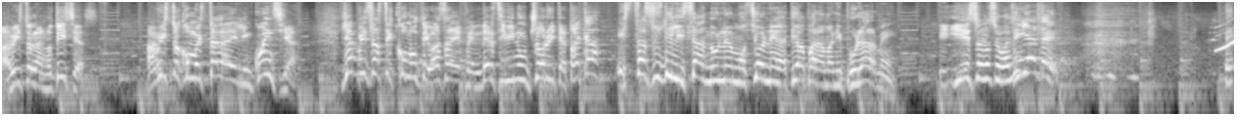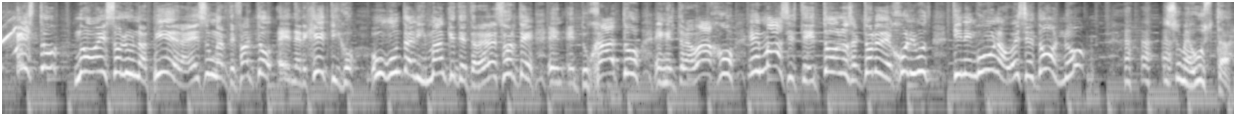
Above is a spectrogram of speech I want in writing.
¿Has visto las noticias? ¿Has visto cómo está la delincuencia? ¿Ya pensaste cómo te vas a defender si viene un choro y te ataca? Estás utilizando una emoción negativa para manipularme. ¿Y, y eso no se vale? ¡Siguiente! Esto no es solo una piedra, es un artefacto energético, un, un talismán que te traerá suerte en, en tu jato, en el trabajo. Es más, este, todos los actores de Hollywood tienen una o a veces dos, ¿no? Eso me gusta.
